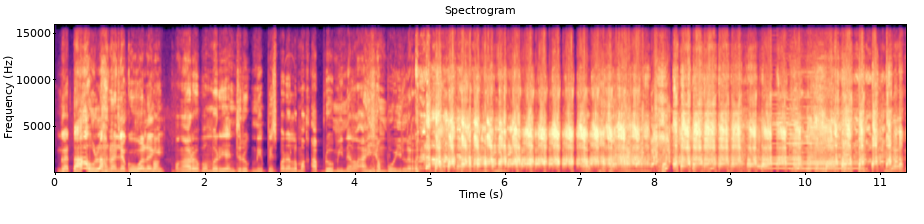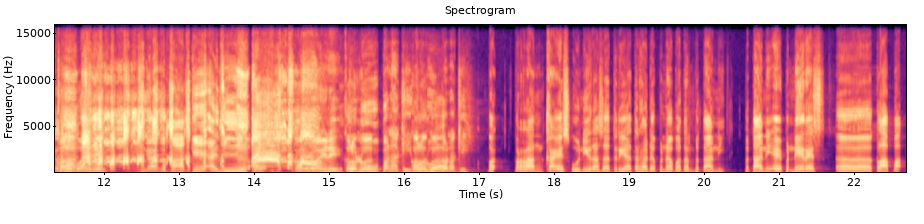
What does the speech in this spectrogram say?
Enggak tahu lah nanya gua lagi. Peng- Pengaruh pemberian jeruk nipis pada lemak abdominal ayam boiler. Apa? Gak kepake tuh. Gak kepake. Kalau gua ini Gak kepake anjing. kalau gue ini kalau Gua gua lupa lagi, kalau gua lupa lagi. pe- peran KSU Nira Satria terhadap pendapatan petani petani eh penderes eh, kelapa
